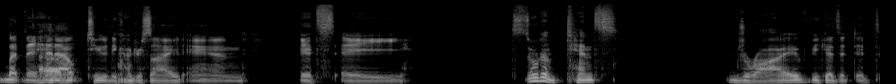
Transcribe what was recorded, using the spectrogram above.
But they head um, out to the countryside and it's a sort of tense drive because it, it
